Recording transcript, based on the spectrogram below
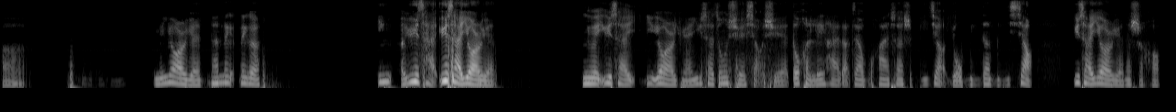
呃，什么幼儿园，他那那个，英呃育才育才幼儿园。因为育才幼儿园、育才中学、小学都很厉害的，在武汉算是比较有名的名校。育才幼儿园的时候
